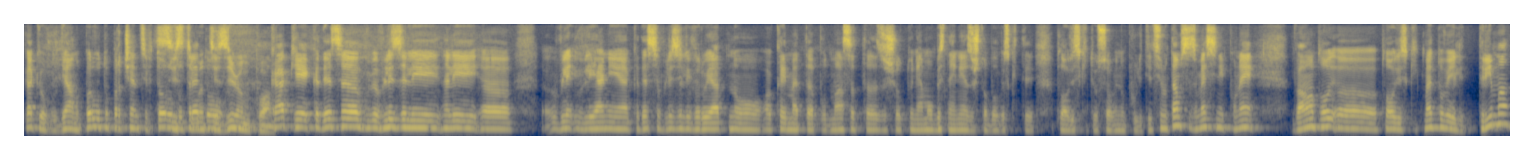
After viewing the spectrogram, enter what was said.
как е овладяно? Първото парченце, второто, трето, план. как е, къде са влизали нали, влияния, къде са влизали вероятно каймета под масата, защото няма обяснение защо българските плодиските, особено политици, но там са замесени поне двама плодиски кметове или трима,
